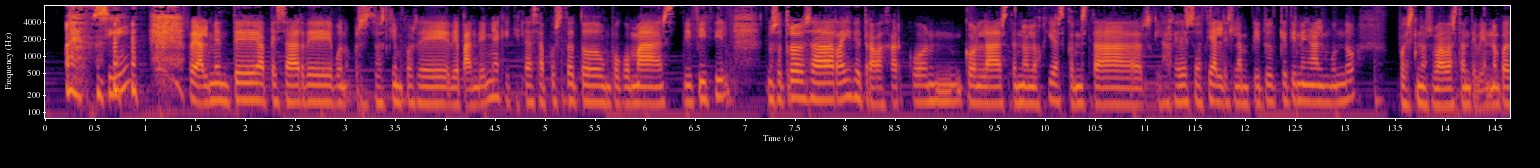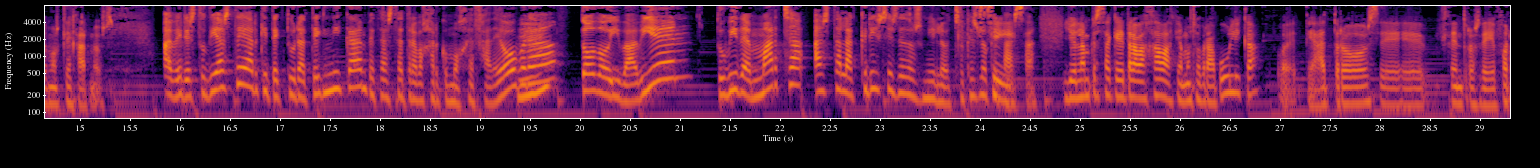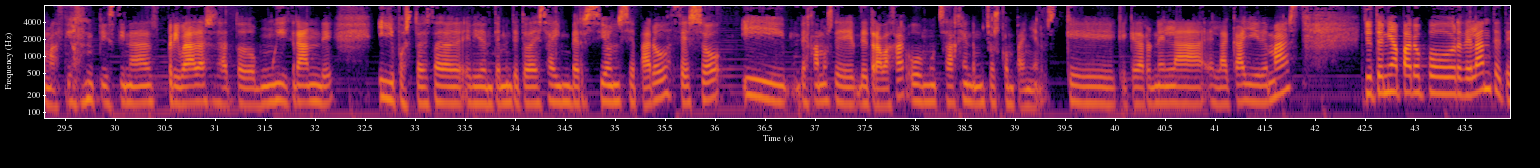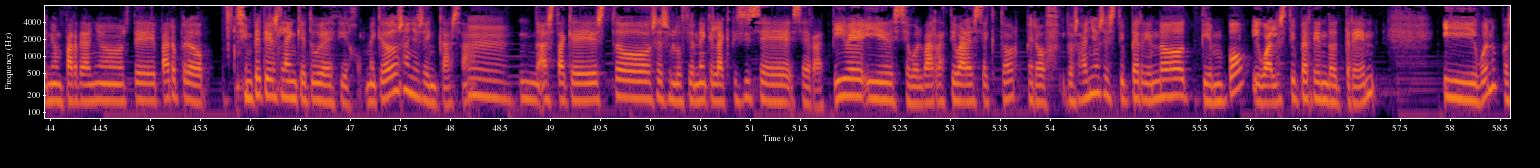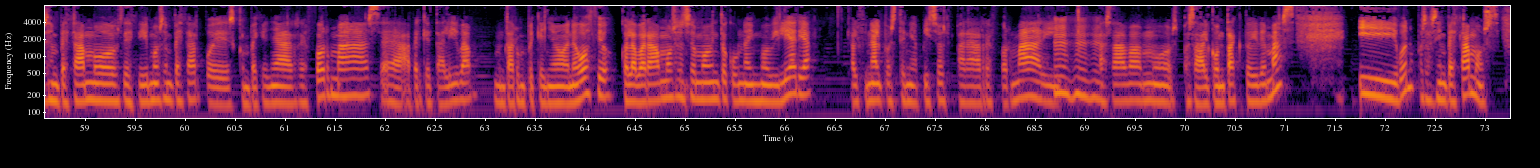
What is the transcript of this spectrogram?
¿Sí? Realmente, a pesar de bueno, pues estos tiempos de, de, pandemia, que quizás ha puesto todo un poco más difícil, nosotros a raíz de trabajar con, con las tecnologías, con estas las redes sociales, la amplitud que tienen al mundo, pues nos va bastante bien, no podemos quejarnos. A ver, estudiaste arquitectura técnica, empezaste a trabajar como jefa de obra, mm. todo iba bien, tu vida en marcha hasta la crisis de 2008. ¿Qué es lo sí. que pasa? Yo en la empresa que trabajaba hacíamos obra pública, pues, teatros, eh, centros de formación, piscinas privadas, o sea, todo muy grande. Y pues todo esto, evidentemente toda esa inversión se paró, cesó y dejamos de, de trabajar. Hubo mucha gente, muchos compañeros que, que quedaron en la, en la calle y demás. Yo tenía paro por delante, tenía un par de años de paro, pero siempre tienes la inquietud de decir, me quedo dos años en casa mm. hasta que esto se solucione, que la crisis se, se, reactive y se vuelva a reactivar el sector, pero dos años estoy perdiendo tiempo, igual estoy perdiendo tren. Y bueno, pues empezamos, decidimos empezar pues con pequeñas reformas, eh, a ver qué tal iba, montar un pequeño negocio. Colaborábamos en ese momento con una inmobiliaria que al final pues tenía pisos para reformar y uh -huh. pasábamos, pasaba el contacto y demás. Y bueno, pues así empezamos.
